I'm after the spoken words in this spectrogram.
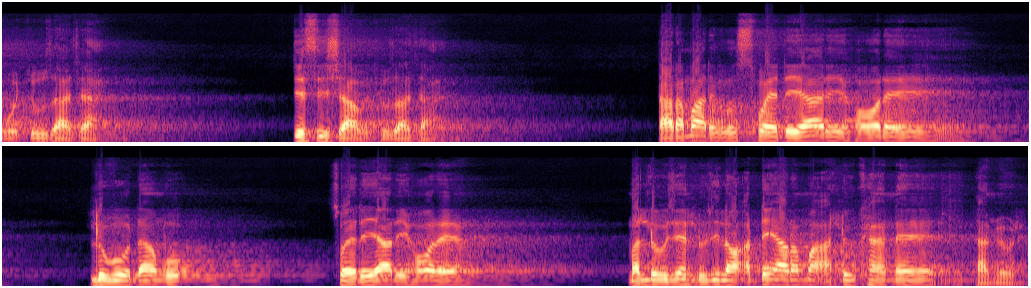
ဖို့ကြိုးစားကြပစ္စည်းရှာဖို့ကြိုးစားကြဓမ္မတွေကိုဆွဲတရားတွေဟောတယ်လူဘုတန်းဖို့ ဆွဲတရားတွေဟောတယ်မလူချင်းလူချင်းလောက်အတင်းအာရမအလှခံတယ်ဒါမျိုးတွေ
